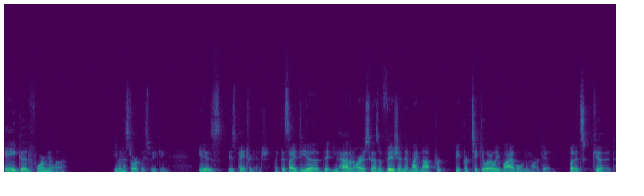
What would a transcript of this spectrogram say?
a good formula, even historically speaking, is is patronage. Like this idea that you have an artist who has a vision that might not per, be particularly viable in the market, but it's good,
